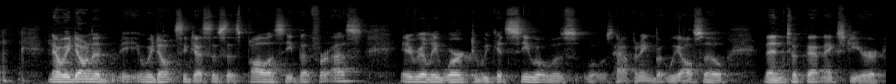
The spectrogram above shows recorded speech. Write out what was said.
now we don't we don't suggest this as policy, but for us, it really worked. We could see what was what was happening, but we also then took that next year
